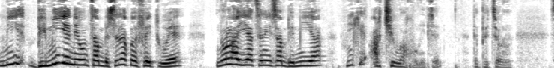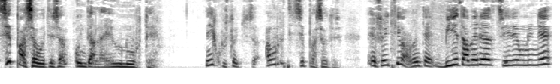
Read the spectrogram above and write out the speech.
mi, bimile neontzan bezalako efeitue, nola iatzen izan bimila, nik artxiboa junitzen. Eta honen, ze pasaut izan oindala egun urte? Nik ustot izan, aurretik ze pasaut izan. Efectivamente, bi eta bere zire unine,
